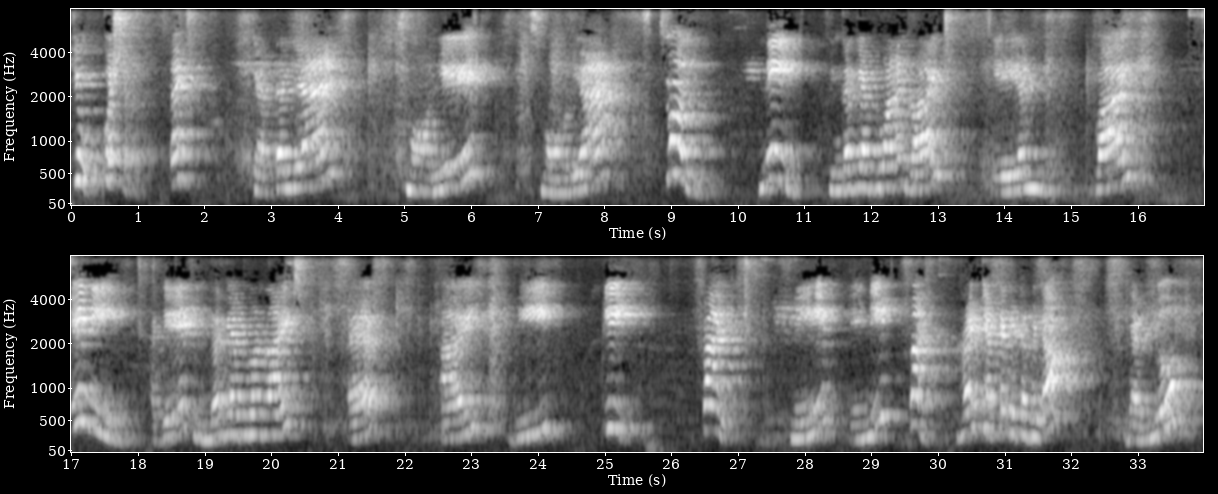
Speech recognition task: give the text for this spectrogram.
q question right. Capital N small a small n small e. Name finger gapped one right a and y any. Again finger gapped one right. F i b e. Five name any five write capital letter beta. W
